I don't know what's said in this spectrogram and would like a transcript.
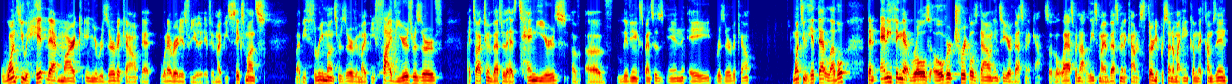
once you hit that mark in your reserve account, that whatever it is for you, if it might be six months, it might be three months reserve, it might be five years reserve. I talked to an investor that has 10 years of, of living expenses in a reserve account. Once you hit that level, then anything that rolls over trickles down into your investment account. So the last but not least, my investment account is 30% of my income that comes in.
